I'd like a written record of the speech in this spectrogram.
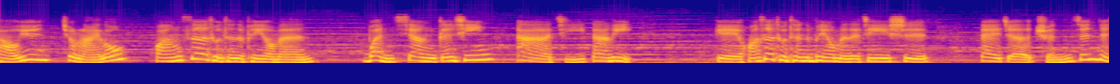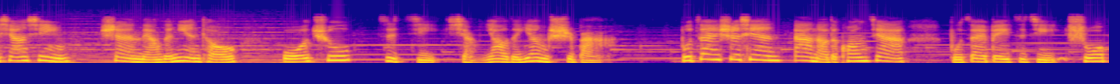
好运就来喽！黄色图腾的朋友们，万象更新，大吉大利。给黄色图腾的朋友们的建议是：带着纯真的相信、善良的念头，活出自己想要的样式吧。不再设限大脑的框架，不再被自己说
